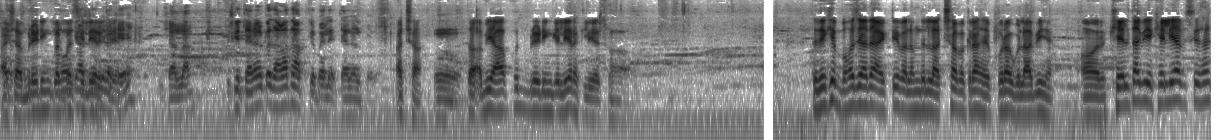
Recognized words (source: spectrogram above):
अच्छा, breeding purpose के लिए रखे। इंशाल्लाह। इसके चैनल पे डाला था आपके पहले चैनल पे। अच्छा। हम्म, तो अभी आप खुद ब्रीडिंग के लिए रख लिए इसको। हाँ। तो देखिए बहुत ज़्यादा एक्टिव अलहमदिल्ला अच्छा बकरा है पूरा गुलाबी है। और खेलता भी है खेलिए आप इसके साथ?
